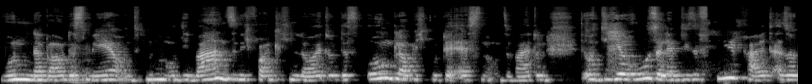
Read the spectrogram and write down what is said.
wunderbar und das Meer und, hm, und die wahnsinnig freundlichen Leute und das unglaublich gute Essen und so weiter und, und die Jerusalem, diese Vielfalt, also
